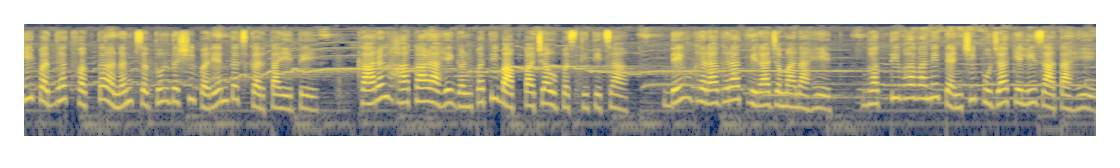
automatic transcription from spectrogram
ही पद्धत फक्त अनंत चतुर्दशी पर्यंतच करता येते. कारण हा काळ आहे गणपती बाप्पाच्या उपस्थितीचा. देव घराघरात विराजमान आहेत. भक्तिभावाने त्यांची पूजा केली जात आहे.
